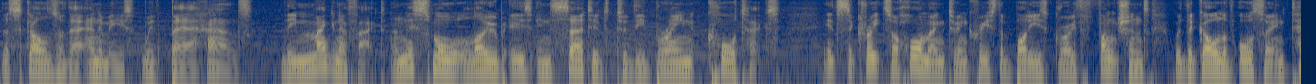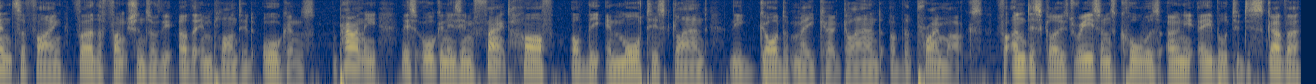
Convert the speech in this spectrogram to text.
the skulls of their enemies with bare hands. The Magnificat, and this small lobe is inserted to the brain cortex, it secretes a hormone to increase the body's growth functions with the goal of also intensifying further functions of the other implanted organs. Apparently, this organ is in fact half of the immortis gland, the god maker gland of the Primarchs. For undisclosed reasons, Cawl was only able to discover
